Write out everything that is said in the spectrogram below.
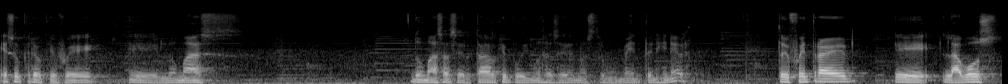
Eso creo que fue eh, lo más lo más acertado que pudimos hacer en nuestro momento en Ginebra. Entonces fue traer eh, la voz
